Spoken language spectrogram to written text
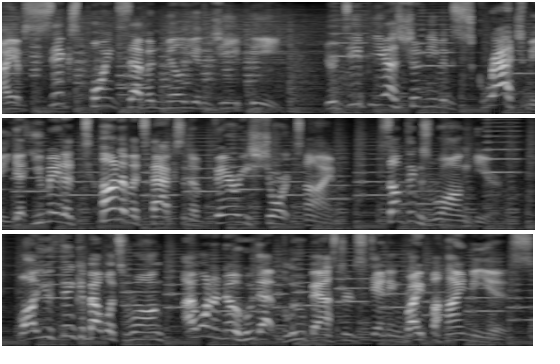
I have 6.7 million GP. Your DPS shouldn't even scratch me, yet you made a ton of attacks in a very short time. Something's wrong here. While you think about what's wrong, I want to know who that blue bastard standing right behind me is.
